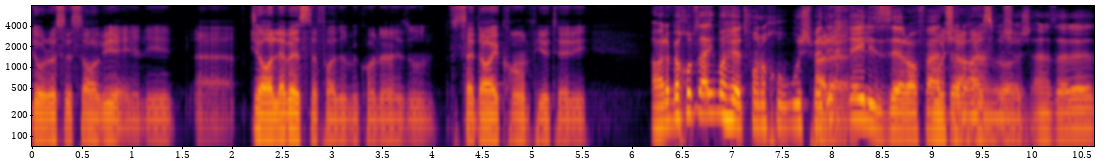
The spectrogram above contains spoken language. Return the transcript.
درست حسابیه. یعنی جالب استفاده می‌کنه از اون صدای کامپیوتری. آره به خصوص اگه با هدفون خوب گوش بدی آره. خیلی ظرافت داره. از نظر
